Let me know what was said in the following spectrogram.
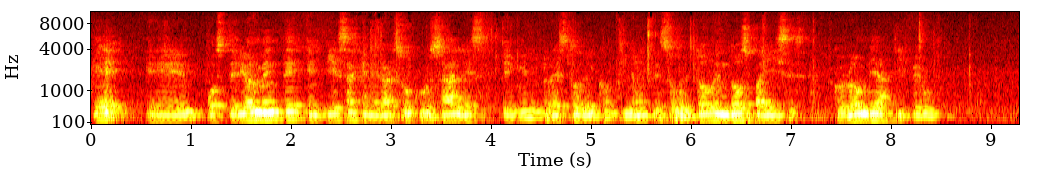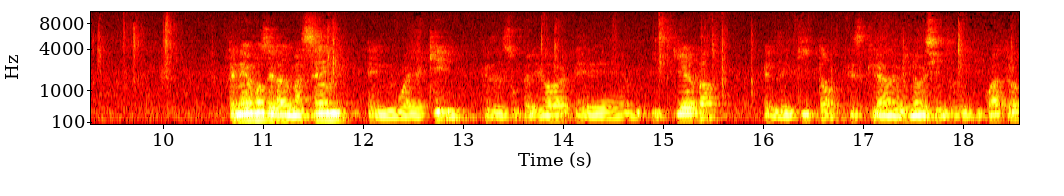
que eh, posteriormente empieza a generar sucursales en el resto del continente, sobre todo en dos países, Colombia y Perú. Tenemos el almacén en Guayaquil, que es el superior eh, izquierdo, el de Quito, que es creado en 1924,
